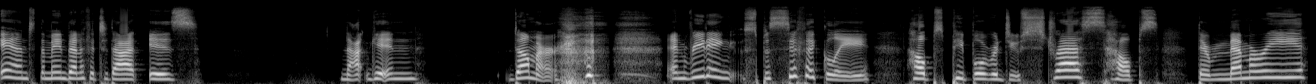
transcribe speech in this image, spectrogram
And the main benefit to that is not getting dumber. and reading specifically helps people reduce stress, helps their memory,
